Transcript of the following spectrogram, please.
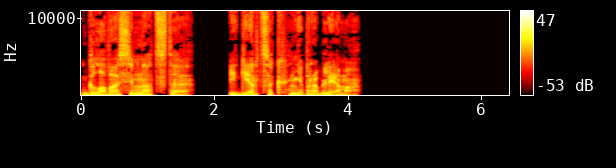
Глава 17. И герцог не проблема.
